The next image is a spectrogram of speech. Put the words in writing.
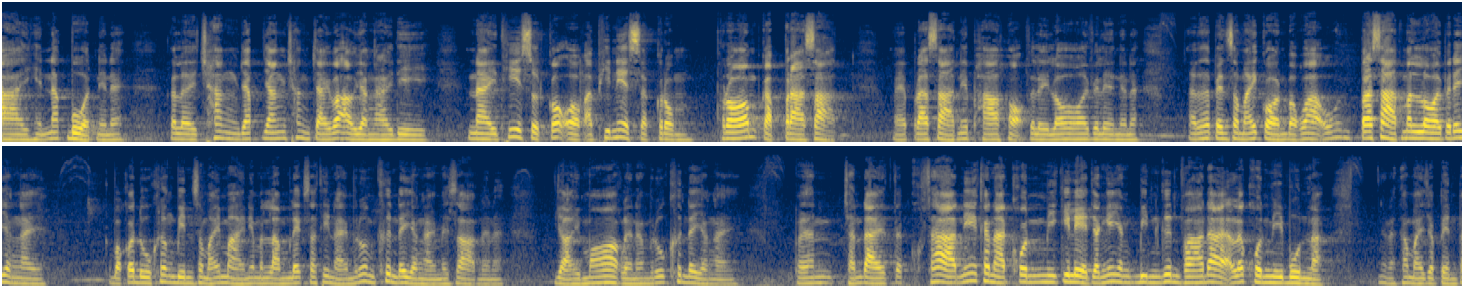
ตายเห็นนักบวชเนี่ยนะก็เลยช่างยับยั้งช่างใจว่าเอาอย่างไรดี ในที่สุดก็ออกอภิเนศกรม พร้อมกับปราศาสตร์ แม้ปราศาสตร์นี่พาเหาะไปเลยลอยไปเลยเนี่ยนะถ้าเป็นสมัยก่อนบอกว่าโอ้ปราสาทมันลอยไปได้ยังไงบอกก็ดูเครื่องบินสมัยใหม่เนี่ยมันลำเล็กซะที่ไหนไม่รู้มันขึ้นได้ยังไงไม่ทราบเนี่ยนะใหญ่มากเลยนะไม่รู้ขึ้นได้ยังไง เพราะฉะนั้นฉันใดถ้านี้ขนาดคนมีกิเลสอย่างนี้ยังบินขึ้นฟ้าได้ แล้วคนมีบุญล่ะเนี่ยนะทำไมจะเป็นไป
